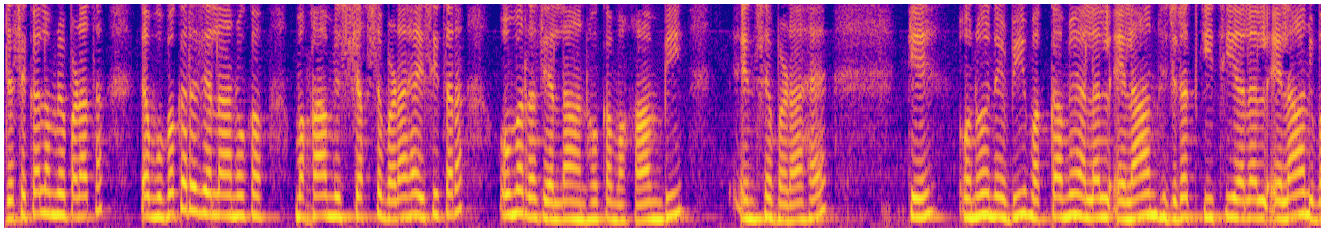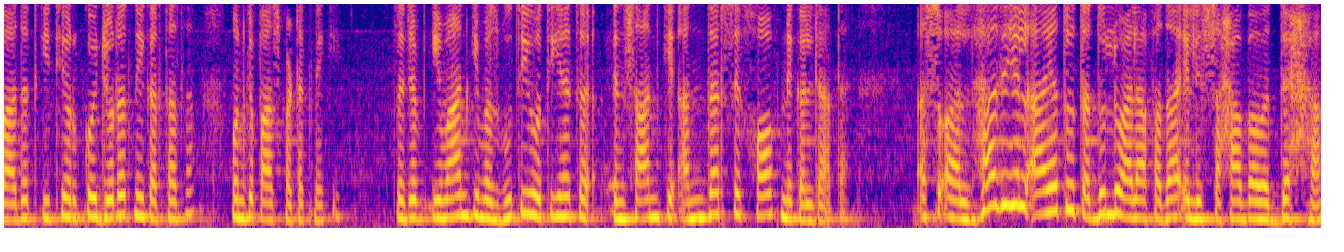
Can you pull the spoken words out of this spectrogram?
جیسے کل ہم نے پڑھا تھا کہ ابو بکر رضی اللہ عنہ کا مقام اس شخص سے بڑا ہے، اسی طرح عمر رضی اللہ عنہ کا مقام بھی ان سے بڑا ہے۔ کہ انہوں نے بھی مکہ میں اعلان ہجرت کی تھی اعلان عبادت کی تھی اور کوئی ضرورت نہیں کرتا تھا ان کے پاس پٹکنے کی۔ تو جب ایمان کی مضبوطی ہوتی ہے تو انسان کے اندر سے خوف نکل جاتا ہے۔ آیت تد اللہ فدا صحابہ و دہا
